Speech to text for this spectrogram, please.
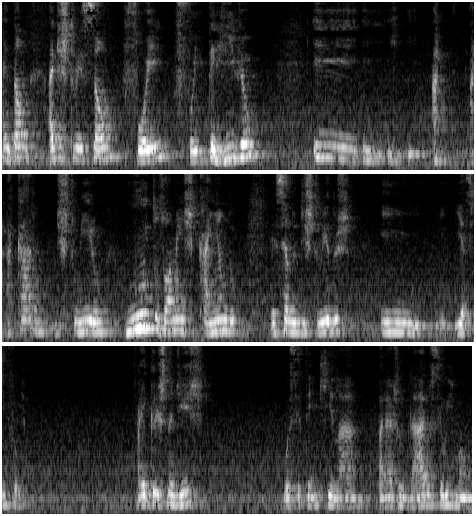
Então a destruição foi, foi terrível e, e, e atacaram, destruíram, muitos homens caindo, eh, sendo destruídos e, e assim foi. Aí Krishna diz: você tem que ir lá para ajudar o seu irmão.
